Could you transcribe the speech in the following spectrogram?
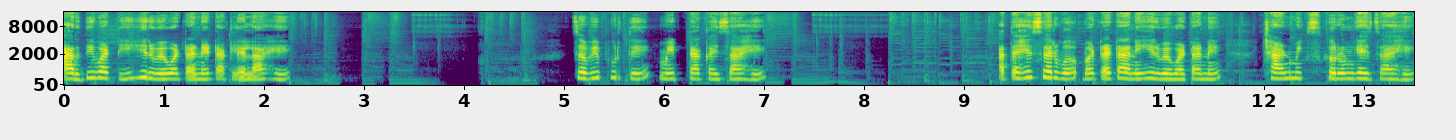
अर्धी वाटी हिरवे वाटाणे टाकलेला आहे. चवीपुरते मीठ टाकायचं आहे. आता हे सर्व बटाटा आणि हिरवे वाटाणे छान मिक्स करून घ्यायचं आहे.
